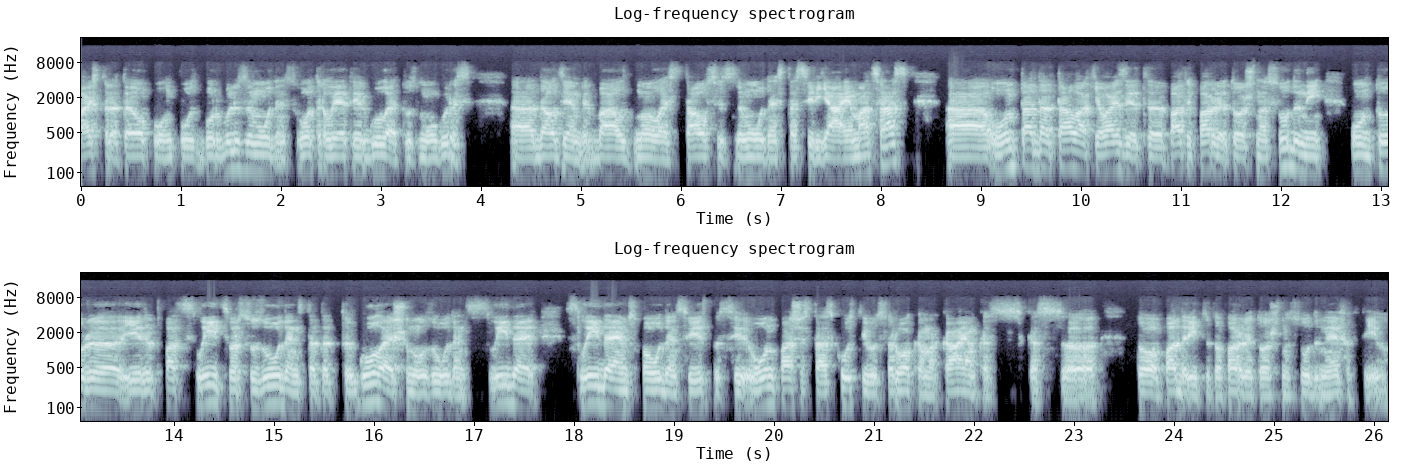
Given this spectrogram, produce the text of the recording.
aizturēt elpu un pūst burbuļu zem ūdens. Otra lieta ir gulēt uz muguras. Daudziem ir bail nolaist tausis zem ūdens. Tas ir jāiemācās. Un tad tālāk jau aiziet pati pārvietošanās ūdenī, un tur ir pats līdzsvars uz ūdens, tad, tad gulēšana uz ūdens, slīdē, slīdējums pa ūdens virspusi un pašas tās kustības ar rokām, ar kājām, kas, kas to padarītu to pārvietošanos ūdeni efektīvu.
